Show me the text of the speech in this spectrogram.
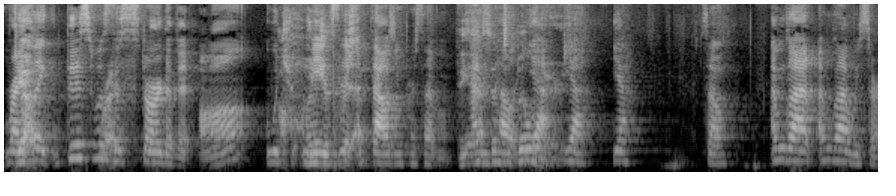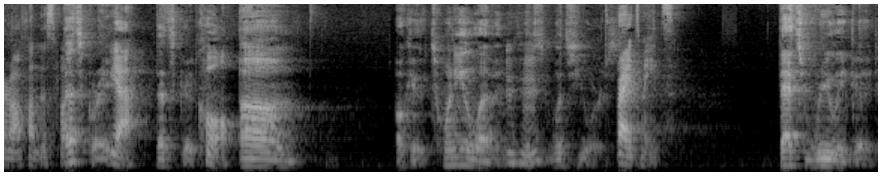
right? Yeah. Like this was the start of it all, which A hundred makes it a thousand percent The accents of compelling. Yeah, yeah, yeah. So I'm glad I'm glad we started off on this one. That's great. Yeah, That's good. cool. Um. Okay, 2011. Mm-hmm. What's, what's yours? Bridesmaids. That's really good.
